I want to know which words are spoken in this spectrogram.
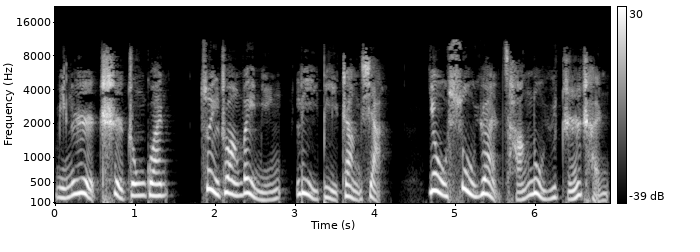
明日斥中官，罪状未明，利弊帐下。又夙愿藏怒于直臣，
